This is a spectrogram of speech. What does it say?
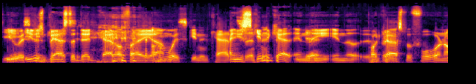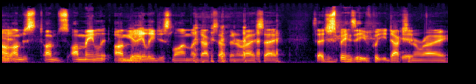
You you, you just bounced a dead cat off a. I'm Um, always skinning cats. and you skinned a cat in Yeah. the in the podcast before, and I'm, Yeah. I'm just I'm just I'm merely I'm merely just lining my ducks up in a row. So so it just means that you've put your ducks Yeah. in a row.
